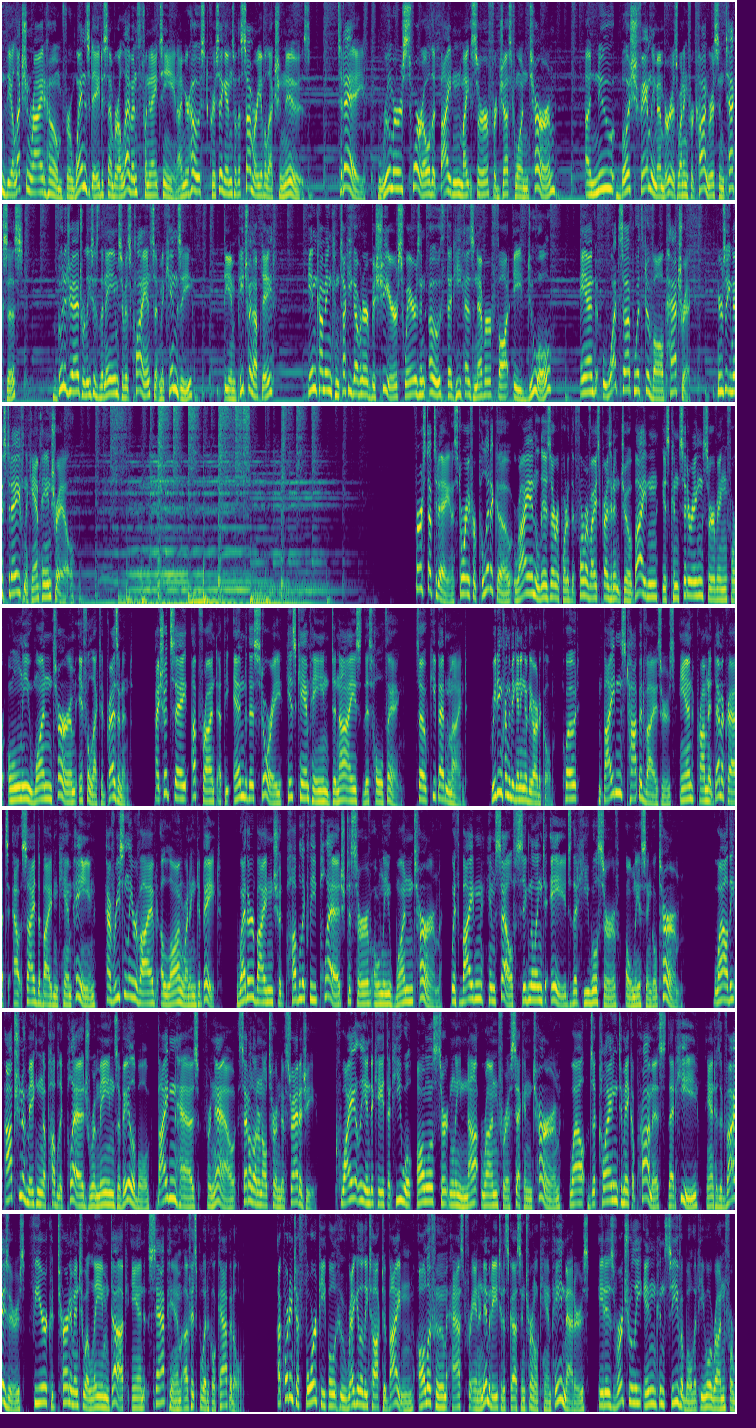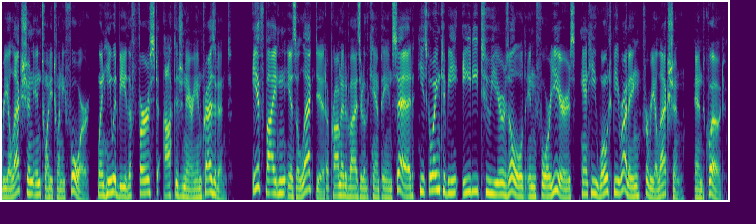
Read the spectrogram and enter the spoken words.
welcome to the election ride home for Wednesday, December 11th, 2019. I'm your host, Chris Higgins, with a summary of election news. Today, rumors swirl that Biden might serve for just one term. A new Bush family member is running for Congress in Texas. Buttigieg releases the names of his clients at McKinsey. The impeachment update. Incoming Kentucky Governor Beshear swears an oath that he has never fought a duel. And what's up with Deval Patrick? Here's what you missed today from the campaign trail. First up today, in a story for Politico, Ryan Lizza reported that former Vice President Joe Biden is considering serving for only one term if elected president. I should say up front at the end of this story, his campaign denies this whole thing. So keep that in mind. Reading from the beginning of the article, quote, Biden's top advisors and prominent Democrats outside the Biden campaign have recently revived a long running debate whether Biden should publicly pledge to serve only one term, with Biden himself signaling to aides that he will serve only a single term. While the option of making a public pledge remains available, Biden has, for now, settled on an alternative strategy. Quietly indicate that he will almost certainly not run for a second term, while declining to make a promise that he and his advisers fear could turn him into a lame duck and sap him of his political capital. According to four people who regularly talk to Biden, all of whom asked for anonymity to discuss internal campaign matters, it is virtually inconceivable that he will run for re election in 2024, when he would be the first octogenarian president. If Biden is elected, a prominent advisor to the campaign said, he's going to be 82 years old in four years, and he won't be running for re election. End quote.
